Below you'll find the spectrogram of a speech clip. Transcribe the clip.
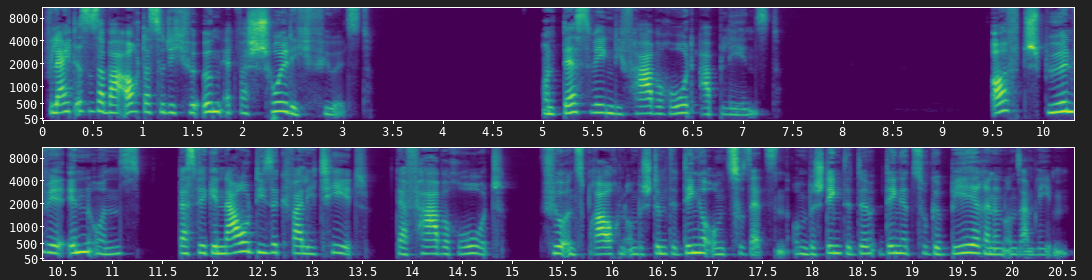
Vielleicht ist es aber auch, dass du dich für irgendetwas schuldig fühlst und deswegen die Farbe Rot ablehnst. Oft spüren wir in uns, dass wir genau diese Qualität der Farbe Rot für uns brauchen, um bestimmte Dinge umzusetzen, um bestimmte Dinge zu gebären in unserem Leben.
